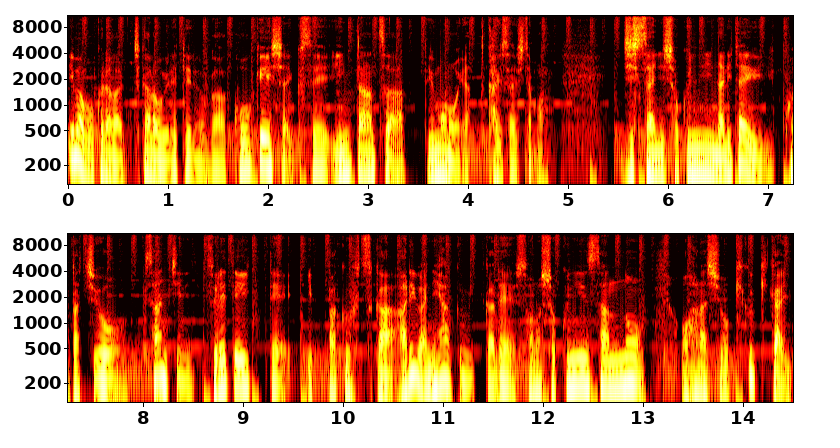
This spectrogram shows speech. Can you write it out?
今僕らが力を入れているのが後継者育成インターンツアーっていうものをや開催してます。実際に職人になりたい子たちを産地に連れて行って1泊2日あるいは2泊3日でその職人さんのお話を聞く機会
